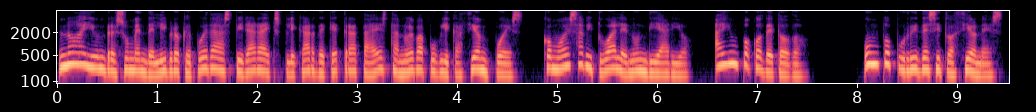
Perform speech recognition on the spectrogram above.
No hay un resumen del libro que pueda aspirar a explicar de qué trata esta nueva publicación, pues, como es habitual en un diario, hay un poco de todo. Un popurrí de situaciones,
